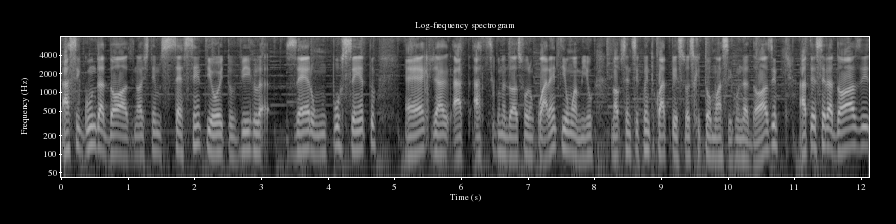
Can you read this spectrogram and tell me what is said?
A segunda dose nós temos 68,01% É, já a, a segunda dose foram 41.954 pessoas que tomou a segunda dose. A terceira dose,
